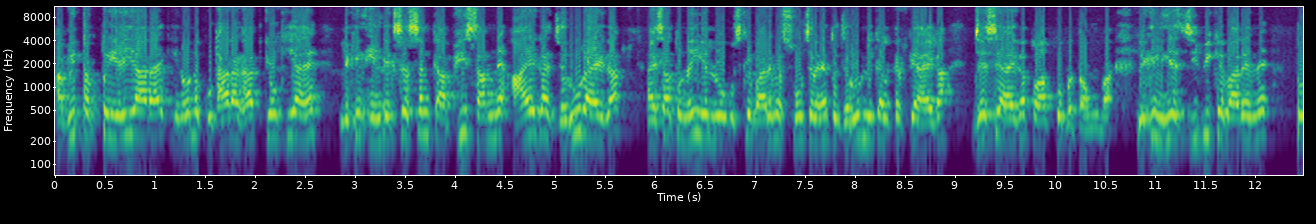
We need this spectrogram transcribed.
अभी तक तो यही आ रहा है कि इन्होंने कुठाराघात क्यों किया है, लेकिन इंडेक्सेशन का भी सामने आएगा, ज़रूर आएगा। ऐसा तो नहीं है, लोग उसके बारे में सोच रहे हैं तो ज़रूर निकल करके आएगा। जैसे आएगा तो आपको बताऊँगा। लेकिन जीबी के बारे में तो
